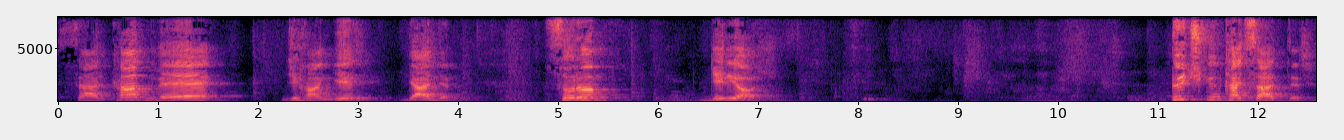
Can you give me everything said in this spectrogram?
Serkan ve Cihangir geldi. Sorum geliyor. 3 gün kaç saattir?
